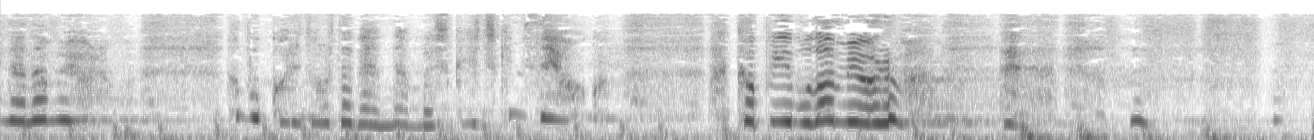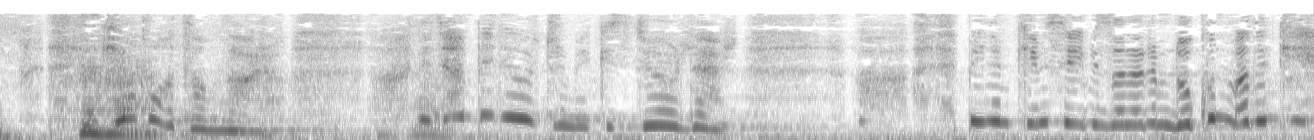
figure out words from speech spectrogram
İnanamıyorum. Bu koridorda benden başka hiç kimse yok. Kapıyı bulamıyorum. Kim bu adamlar? Neden beni öldürmek istiyorlar? Benim kimseye bir zararım dokunmadı ki.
